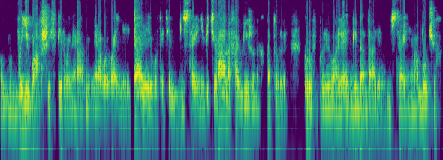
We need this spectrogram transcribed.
воевавшей в Первой мировой войне Италии, вот эти настроения ветеранов обиженных, которые кровь проливали, не додали, настроения рабочих,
